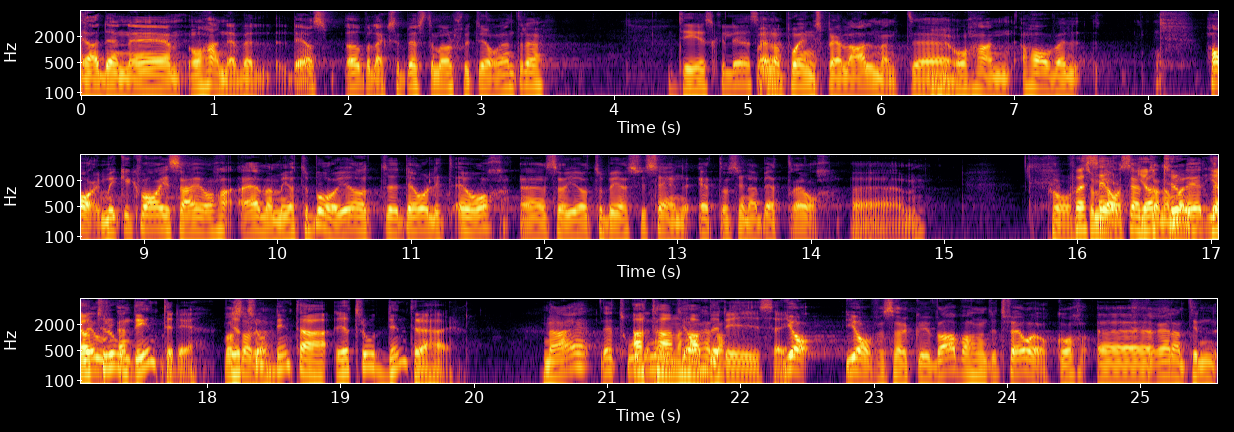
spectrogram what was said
Ja, den är, och han är väl deras överlägset bästa målskytt i år, är inte det? Det skulle jag Eller säga. poängspelare allmänt. eh, Mm. Och han har väl har ju mycket kvar i sig och ha- även om Göteborg gör ett eh, dåligt år eh, så gör Tobias Hysén ett av sina bättre år. eh, På, Får jag som säga, jag har jag, honom. tro, jag trodde inte det. Jag trodde inte, jag trodde inte det här. Nej, det trodde Att han inte jag hade heller. det i sig? Ja, jag försöker ju varva honom till två åker eh, redan till,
